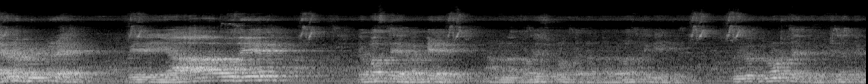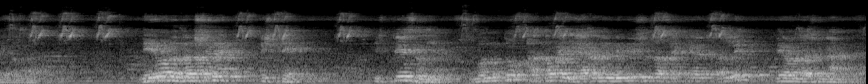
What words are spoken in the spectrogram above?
ಎರಡು ಬಿಟ್ಟರೆ ಬೇರೆ ಯಾವುದೇ ವ್ಯವಸ್ಥೆಯ ಬಗ್ಗೆ ನಮ್ಮನ್ನು ತೊಡಗಿಸಿಕೊಳ್ತಕ್ಕಂಥ ವ್ಯವಸ್ಥೆಗೆ ಇದೆ. ನಾವು ಇವತ್ತು ನೋಡ್ತಾ ಇದ್ದೇವೆ ಕ್ಷೇತ್ರಕ್ಕೆ ಬಂದಾಗ ದೇವರ ದರ್ಶನ ಇಷ್ಟೇ. ಇಷ್ಟೇ ಸಮಯ. ಒಂದು ಅಥವಾ ಎರಡು ನಿಮಿಷದ ಸೆಕೆಂಡ್ಸಲ್ಲಿ ದೇವರ ದರ್ಶನ ಆಗ್ತದೆ.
